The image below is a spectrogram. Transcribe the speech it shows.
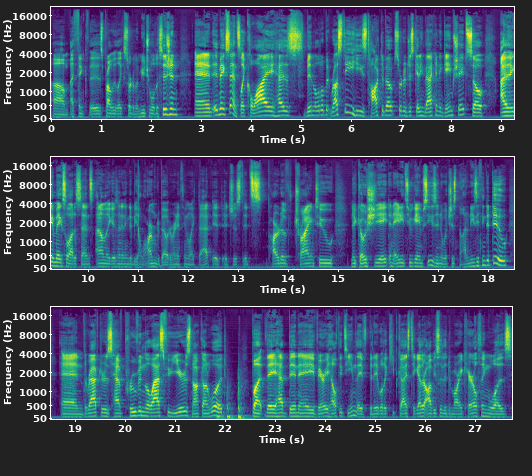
um, I think it's probably like sort of a mutual decision, and it makes sense. Like Kawhi has been a little bit rusty. He's talked about sort of just getting back into game shape, so I think it makes a lot of sense. I don't think there's anything to be alarmed about or anything like that. It it just it's part of trying to negotiate an 82 game season, which is not an easy thing to do. And the Raptors have proven the last few years, knock on wood, but they have been a very healthy team. They've been able to keep guys together. Obviously, the DeMarre Carroll thing was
